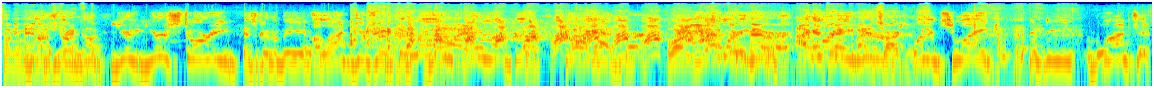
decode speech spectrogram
Tony No, no, draft. no. Your your story is going to be a lot different than mine. I- Way a lot better. Go ahead, Bert. Wait, you I have to remember, hear- I got wanna drafted by the Chargers. What it's like to be wanted.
